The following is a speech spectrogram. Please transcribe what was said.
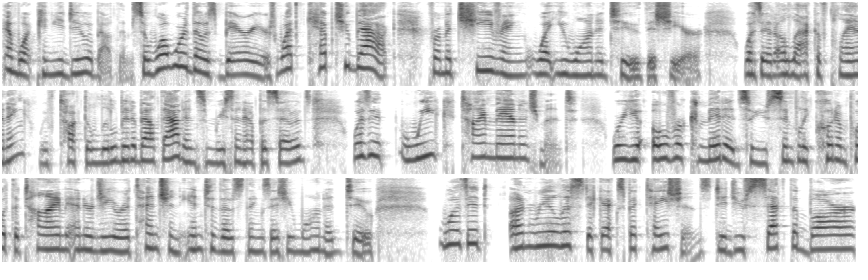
And what can you do about them? So what were those barriers? What kept you back from achieving what you wanted to this year? Was it a lack of planning? We've talked a little bit about that in some recent episodes. Was it weak time management? Were you overcommitted so you simply couldn't put the time, energy, or attention into those things as you wanted to? Was it unrealistic expectations? Did you set the bar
